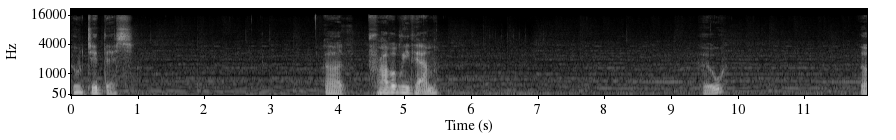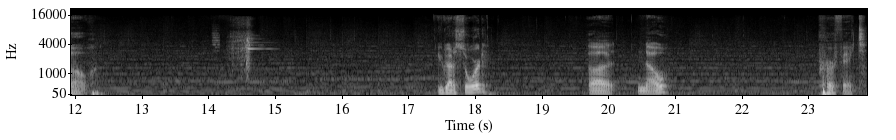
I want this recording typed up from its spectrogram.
Who did this? Uh, probably them. Who? Oh. You got a sword? Uh, no. Perfect.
